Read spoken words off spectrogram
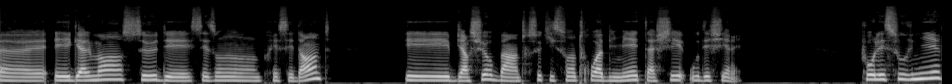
euh, et également ceux des saisons précédentes et bien sûr ben, tous ceux qui sont trop abîmés, tachés ou déchirés. Pour les souvenirs,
